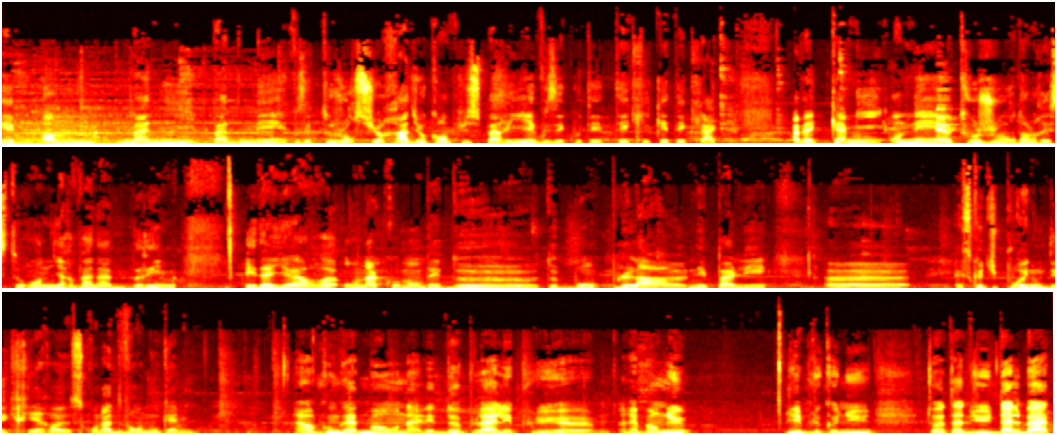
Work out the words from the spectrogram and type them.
C'était Om Mani Padme. Vous êtes toujours sur Radio Campus Paris et vous écoutez clics et claques. Avec Camille, on est euh, toujours dans le restaurant Nirvana Dream. Et d'ailleurs, euh, on a commandé de, bons plats euh, népalais Est-ce que tu pourrais nous décrire ce qu'on a devant nous, Camille? Alors concrètement, on a les deux plats les plus répandus, les plus connus. Toi, tu as du dalbat,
